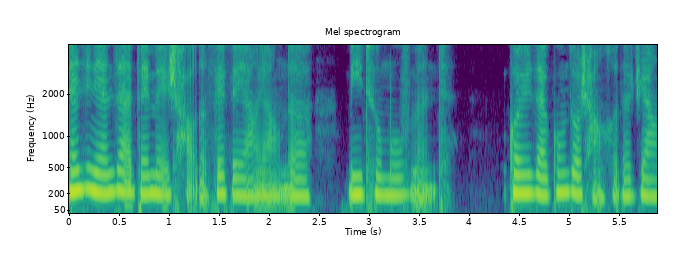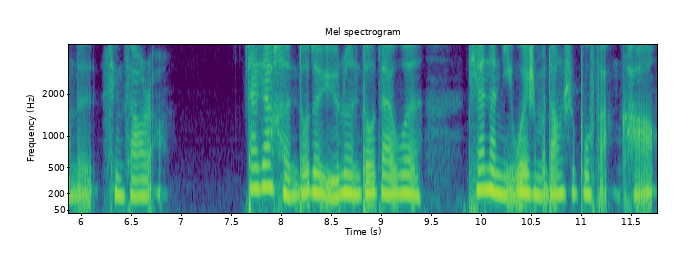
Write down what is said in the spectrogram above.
前几年在北美炒得沸沸扬扬的 Me Too Movement，关于在工作场合的这样的性骚扰，大家很多的舆论都在问：天哪，你为什么当时不反抗？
